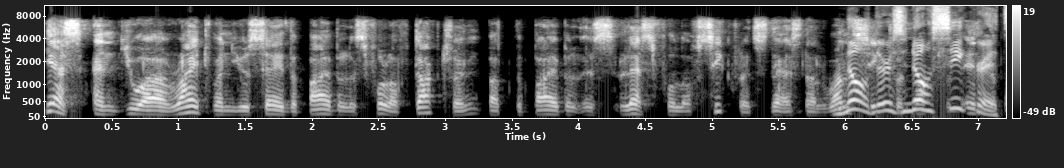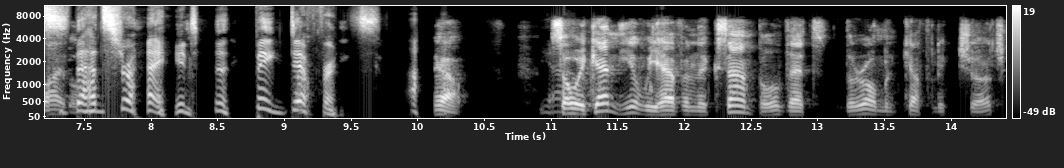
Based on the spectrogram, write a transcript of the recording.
Yes, and you are right when you say the Bible is full of doctrine, but the Bible is less full of secrets. There's not one. no, there's no in the secrets. That's right. Big difference. Yeah. Yeah. So again, here we have an example that the Roman Catholic Church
